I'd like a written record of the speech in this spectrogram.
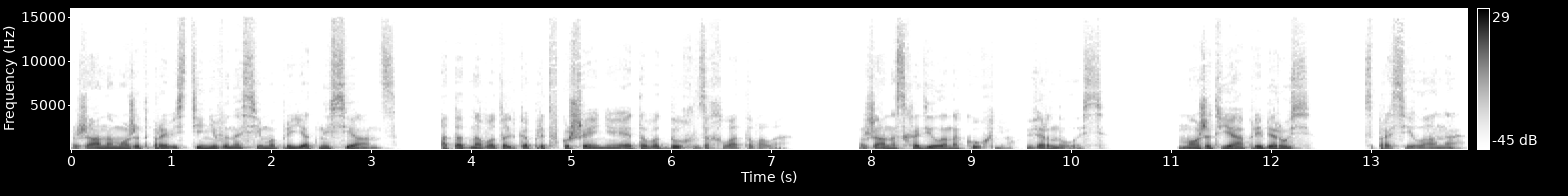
Жанна может провести невыносимо приятный сеанс. От одного только предвкушения этого дух захватывало. Жанна сходила на кухню, вернулась. «Может, я приберусь?» — спросила она.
